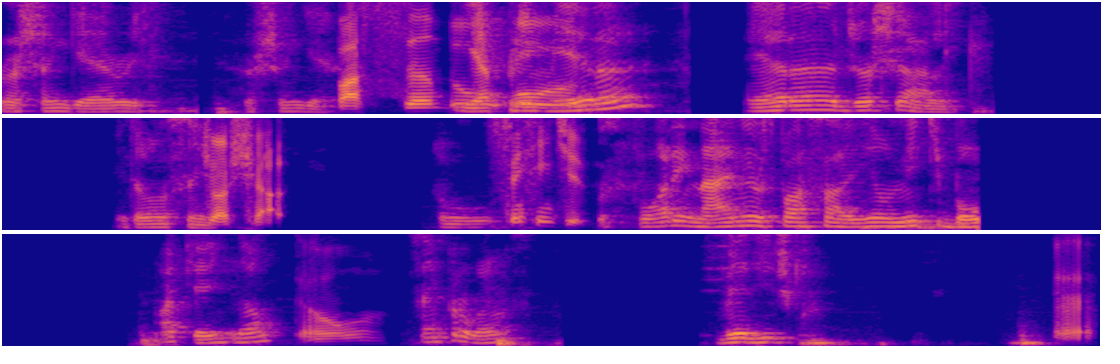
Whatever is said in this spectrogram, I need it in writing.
Roshan Gary. Roshan Gary. Passando E a primeira era Josh Allen. Então assim... Josh Allen. O, sem sentido. Os 49ers passariam Nick Bowl. Ok, não. Então... Sem problemas. Verídico. É.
